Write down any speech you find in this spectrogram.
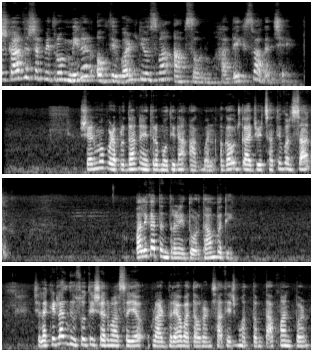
નમસ્કાર, દર્શક મિત્રો મિરર ઓફ ધી વર્લ્ડ ન્યૂઝમાં આપ સૌનું હાર્દિક સ્વાગત છે. શહેરમાં વડાપ્રધાન નરેન્દ્ર મોદીના આગમન, અગાઉ જ ગાજવીજ સાથે વરસાદ. પાલિકા તંત્રની દોડધામ વધી. છેલ્લા કેટલાક દિવસોથી શહેરમાં અસહ્ય, ઉકળાટભર્યા વાતાવરણ સાથે જ મહત્તમ તાપમાન પણ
